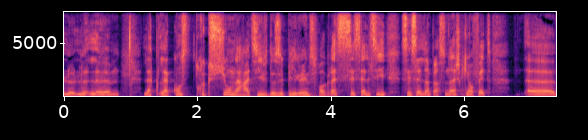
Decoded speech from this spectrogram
le, le- le- la, la construction narrative de The Pilgrim's Progress, c'est celle-ci, c'est celle d'un personnage qui en fait euh,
